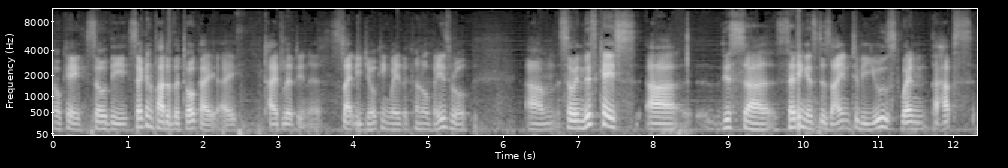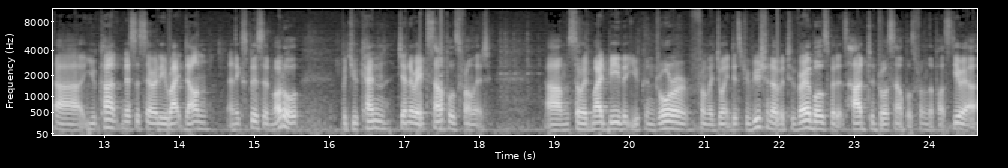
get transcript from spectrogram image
Okay, so the second part of the talk, I, I title it in a slightly joking way, the kernel Bayes rule. Um, so in this case, uh, this uh, setting is designed to be used when perhaps uh, you can't necessarily write down an explicit model, but you can generate samples from it. Um, so it might be that you can draw from a joint distribution over two variables, but it's hard to draw samples from the posterior.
